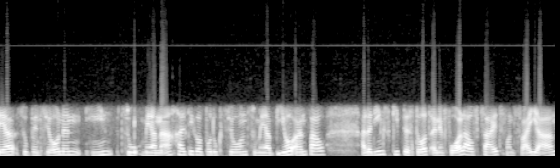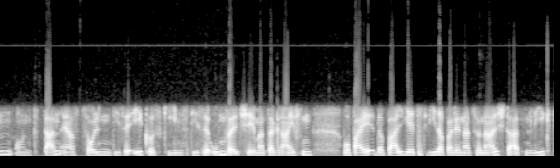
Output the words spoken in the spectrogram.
der Subventionen hin zu mehr nachhaltiger Produktion, zu mehr Bioanbau. Allerdings gibt es dort eine Vorlaufzeit von zwei Jahren und dann erst sollen diese Eco-Schemes, diese Umweltschemata greifen, wobei der Ball jetzt wieder bei den Nationalstaaten liegt,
